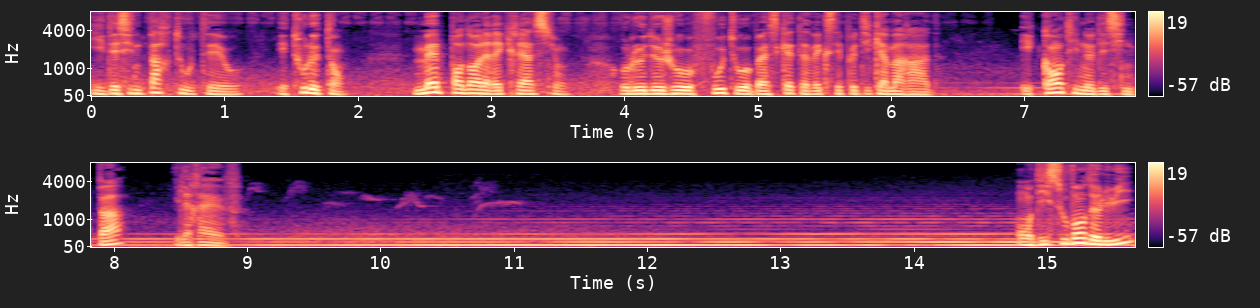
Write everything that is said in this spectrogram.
Il dessine partout, Théo, et tout le temps, même pendant les récréations, au lieu de jouer au foot ou au basket avec ses petits camarades. Et quand il ne dessine pas, il rêve. On dit souvent de lui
